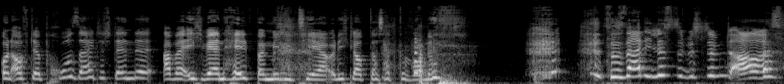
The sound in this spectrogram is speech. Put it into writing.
und auf der Pro-Seite Stände, aber ich wäre ein Held beim Militär und ich glaube, das hat gewonnen. so sah die Liste bestimmt aus.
